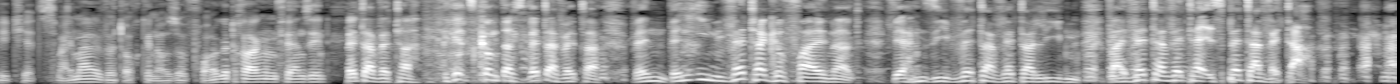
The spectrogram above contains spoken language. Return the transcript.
steht hier zweimal, wird auch genauso vorgetragen im Fernsehen. Wetter, Wetter. Jetzt kommt das Wetter, Wetter. Wenn, wenn Ihnen Wetter gefallen hat, werden Sie Wetter, Wetter lieben. Weil Wetter, Wetter ist Better, Wetter.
